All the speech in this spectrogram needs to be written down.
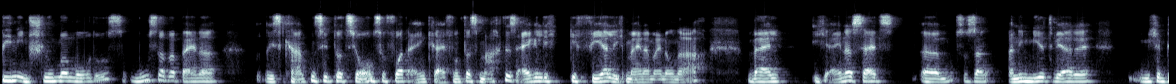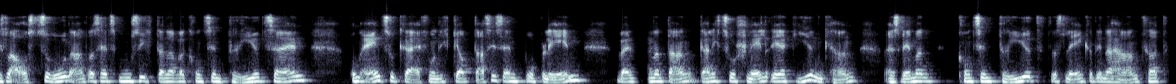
Bin im Schlummermodus, muss aber bei einer riskanten Situation sofort eingreifen. Und das macht es eigentlich gefährlich, meiner Meinung nach, weil ich einerseits ähm, sozusagen animiert werde, mich ein bisschen auszuruhen. Andererseits muss ich dann aber konzentriert sein, um einzugreifen. Und ich glaube, das ist ein Problem, weil man dann gar nicht so schnell reagieren kann, als wenn man konzentriert das Lenkrad in der Hand hat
